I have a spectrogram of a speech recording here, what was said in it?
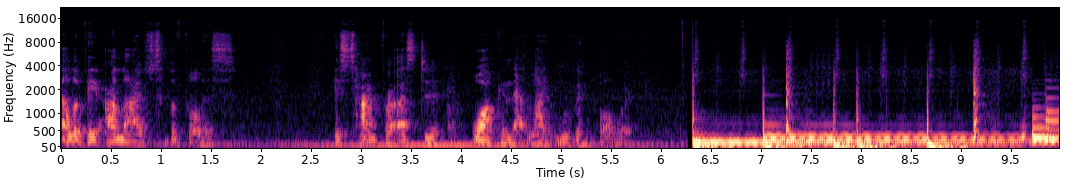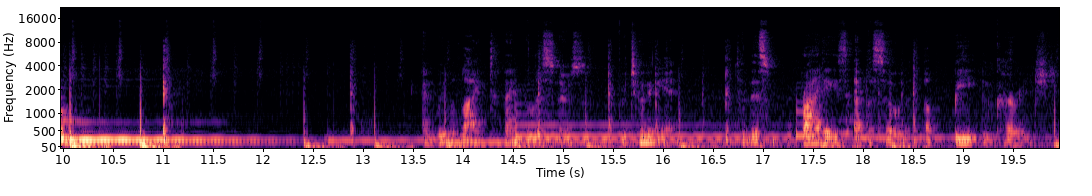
elevate our lives to the fullest. It's time for us to walk in that light moving forward. And we would like to thank the listeners for tuning in to this Friday's episode of Be Encouraged.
